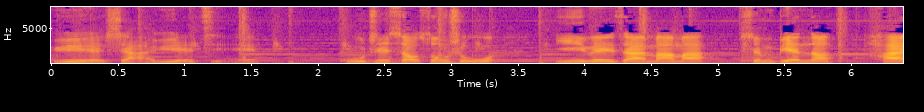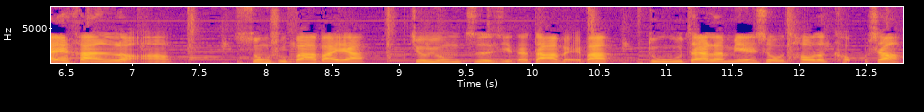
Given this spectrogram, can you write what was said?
越下越紧。五只小松鼠依偎在妈妈身边呢，还寒冷。松鼠爸爸呀，就用自己的大尾巴堵在了棉手套的口上，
